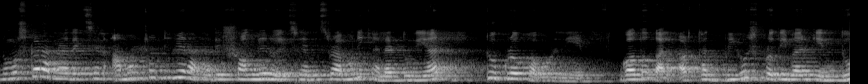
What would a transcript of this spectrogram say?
নমস্কার, আপনারা দেখছেন আমন্ত্রণ টিভি আর আপনাদের সঙ্গে রয়েছে আমি শ্রাবণী খেলার দুনিয়ার টুকরো খবর নিয়ে। গতকাল, অর্থাৎ বৃহস্পতিবার কিন্তু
